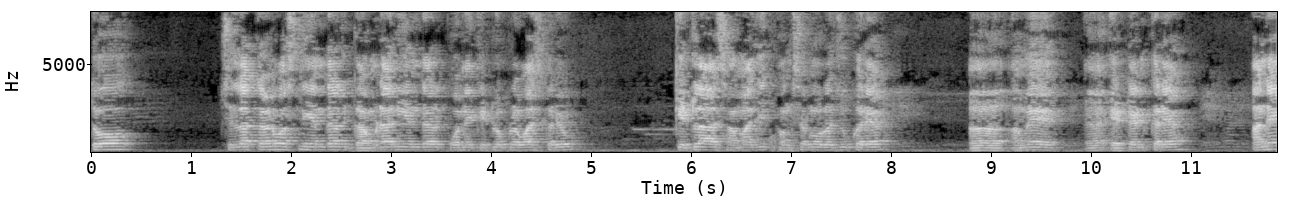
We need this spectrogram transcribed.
તો છેલ્લા ત્રણ વર્ષની અંદર ગામડાની અંદર કોને કેટલો પ્રવાસ કર્યો? કેટલા સામાજિક ફંક્શનો રજૂ કર્યા? અમે એટેન્ડ કર્યા. અને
